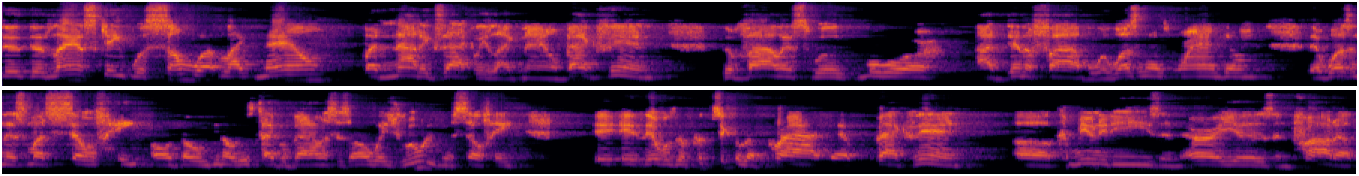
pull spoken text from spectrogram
the, the landscape was somewhat like now, but not exactly like now. Back then, the violence was more identifiable. It wasn't as random. There wasn't as much self hate, although, you know, this type of violence is always rooted in self hate. there was a particular pride that back then uh, communities and areas and product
